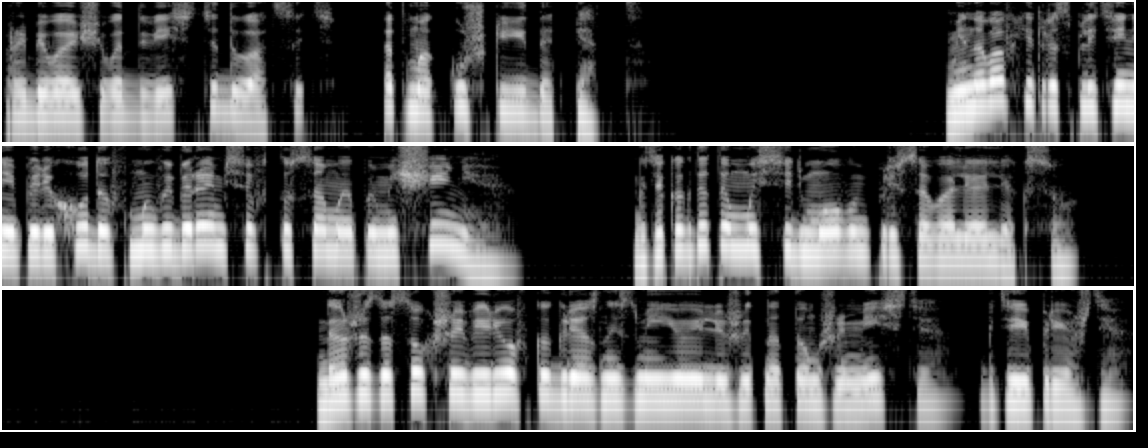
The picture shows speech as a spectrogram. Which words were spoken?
пробивающего 220 от макушки и до пят. Миновав хитросплетение переходов, мы выбираемся в то самое помещение, где когда-то мы с седьмовым прессовали Алексу. Даже засохшая веревка грязной змеей лежит на том же месте, где и прежде.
